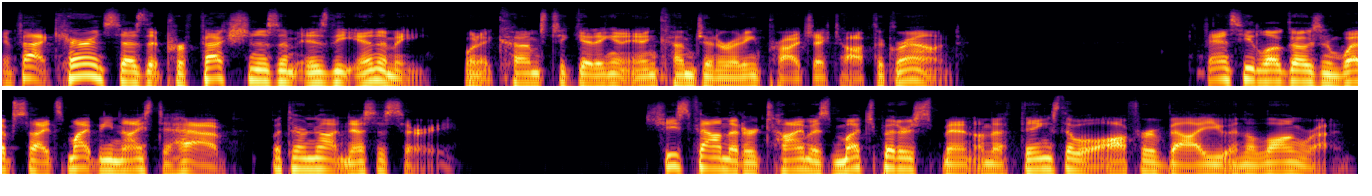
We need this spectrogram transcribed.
In fact, Karen says that perfectionism is the enemy when it comes to getting an income generating project off the ground. Fancy logos and websites might be nice to have, but they're not necessary. She's found that her time is much better spent on the things that will offer value in the long run.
